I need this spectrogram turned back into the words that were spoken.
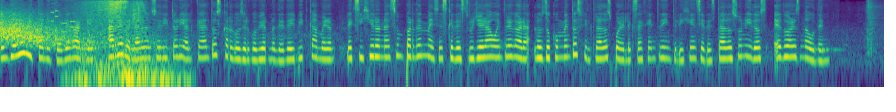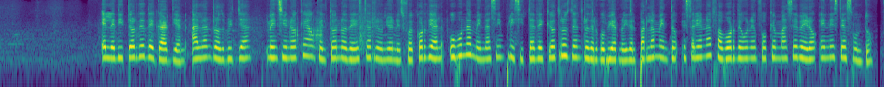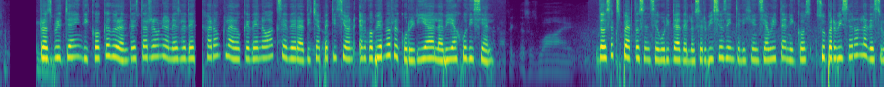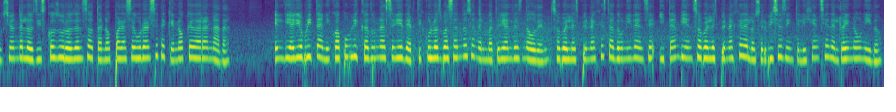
El diario británico The Guardian ha revelado en su editorial que altos cargos del gobierno de David Cameron le exigieron hace un par de meses que destruyera o entregara los documentos filtrados por el exagente de inteligencia de Estados Unidos, Edward Snowden. El editor de The Guardian, Alan Rodbridge, mencionó que aunque el tono de estas reuniones fue cordial, hubo una amenaza implícita de que otros dentro del gobierno y del Parlamento estarían a favor de un enfoque más severo en este asunto. Rosbridge indicó que durante estas reuniones le dejaron claro que de no acceder a dicha petición, el gobierno recurriría a la vía judicial. Dos expertos en seguridad de los servicios de inteligencia británicos supervisaron la destrucción de los discos duros del sótano para asegurarse de que no quedara nada. El diario británico ha publicado una serie de artículos basándose en el material de Snowden sobre el espionaje estadounidense y también sobre el espionaje de los servicios de inteligencia del Reino Unido.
